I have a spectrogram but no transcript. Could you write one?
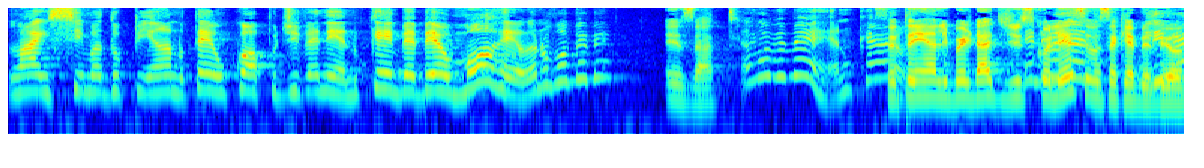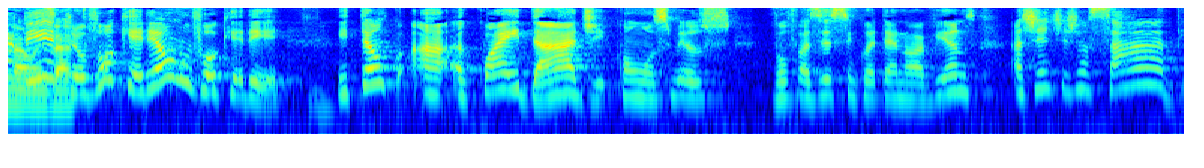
lá em cima do piano tem um copo de veneno. Quem bebeu, morreu. Eu não vou beber. Exato. Eu não vou beber. Eu não quero. Você tem a liberdade de escolher se livre- você quer beber ou não, exato. Eu vou querer ou não vou querer. Então, a- a- com a idade, com os meus. Vou fazer 59 anos, a gente já sabe.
